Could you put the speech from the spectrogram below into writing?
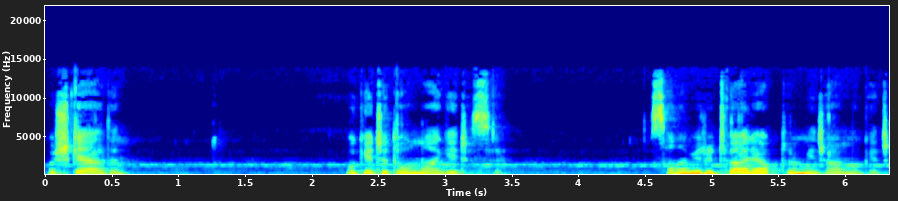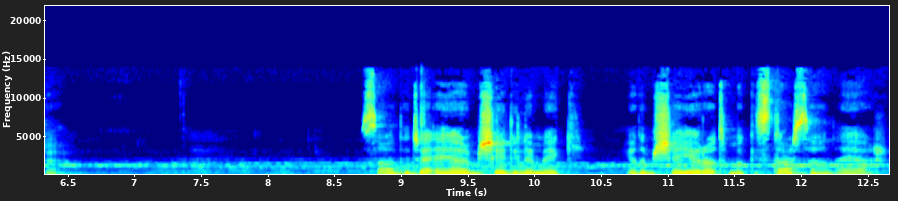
Hoş geldin. Bu gece dolunay gecesi. Sana bir ritüel yaptırmayacağım bu gece. Sadece eğer bir şey dilemek ya da bir şey yaratmak istersen eğer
